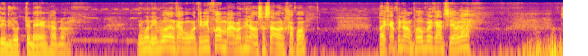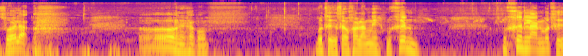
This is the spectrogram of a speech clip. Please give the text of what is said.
ลิ้นหลุดจังไดครับเนาะในมื้อนี้เบิ่งครับผมว่าสิมีความหมายมาพี่น้องเช้าๆครับผมไปครับพี่น้องเพื่อเป็นการเสียเวลาสวยละโอ้นี่ครับผมบ่ถือเสาเข้าหลังนี่มือขึ้นมือขึ้นล้านบ่ถือ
